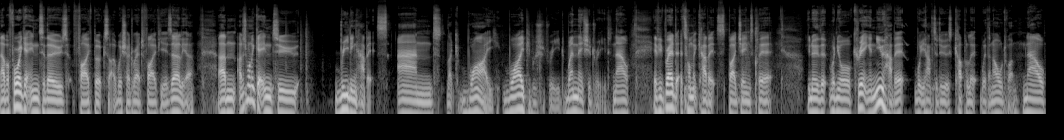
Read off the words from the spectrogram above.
Now, before I get into those five books that I wish I'd read five years earlier, um, I just want to get into reading habits and like why why people should read when they should read. Now if you've read atomic habits by james clear you know that when you're creating a new habit what you have to do is couple it with an old one. Now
